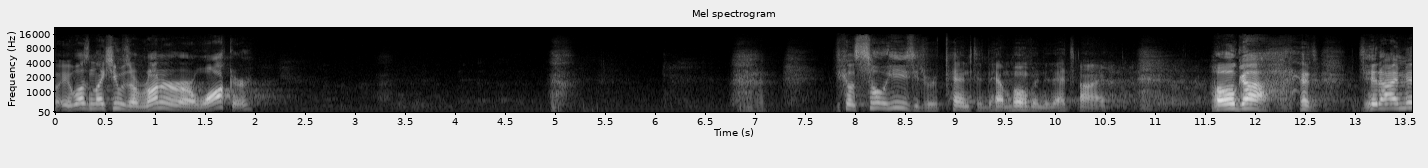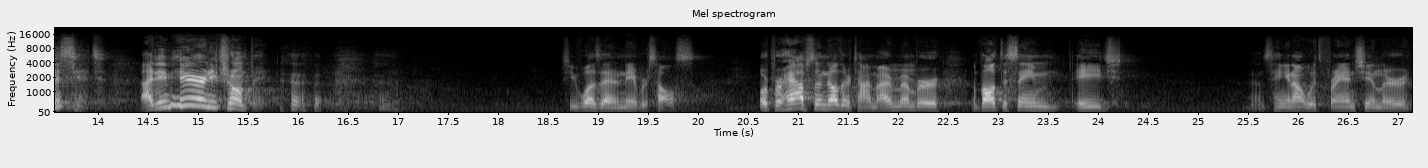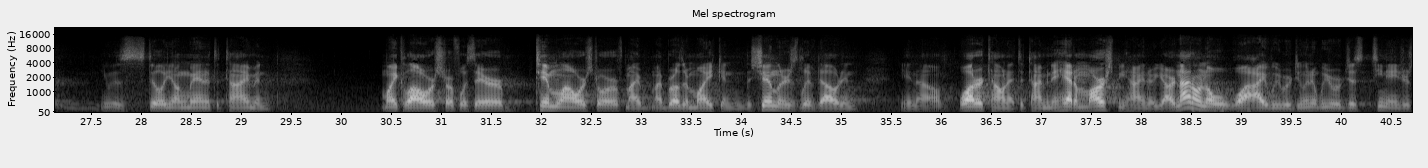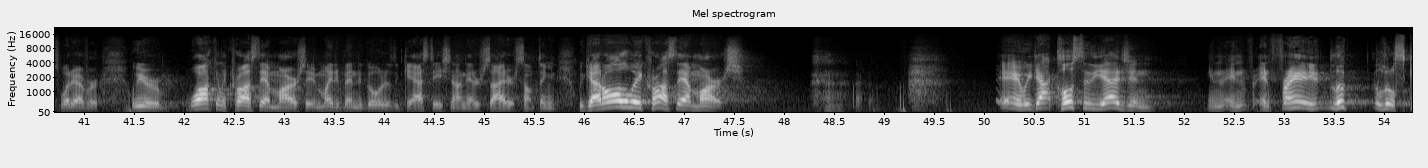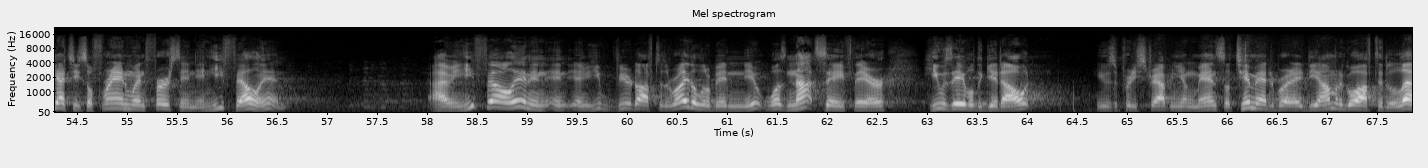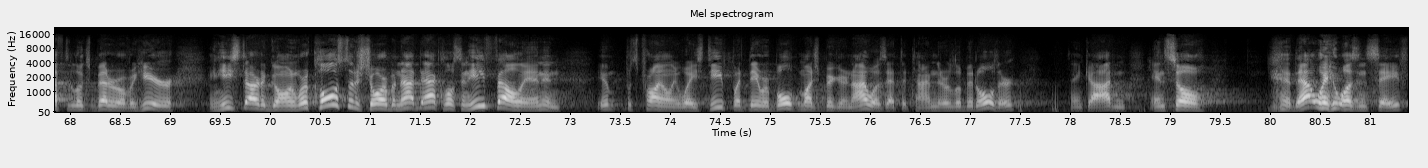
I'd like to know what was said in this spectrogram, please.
It wasn't like she was a runner or a walker. it becomes so easy to repent in that moment, in that time. Oh God, did I miss it? I didn't hear any trumpet. She was at a neighbor's house. Or perhaps another time, I remember about the same age, I was hanging out with Fran Schindler. He was still a young man at the time, and Mike Lauersdorf was there. Tim Lauersdorf, my, my brother Mike, and the Schindlers lived out in, in uh, Watertown at the time, and they had a marsh behind their yard. And I don't know why we were doing it. We were just teenagers, whatever. We were walking across that marsh. It might have been to go to the gas station on the other side or something. We got all the way across that marsh and we got close to the edge, and, and, and, and Fran, looked a little sketchy, so Fran went first, and, and he fell in. I mean, he fell in and, and, and, he veered off to the right a little bit, and it was not safe there. He was able to get out. He was a pretty strapping young man, so Tim had the bright idea I'm going to go off to the left. It looks better over here. And he started going. We're close to the shore, but not that close. And he fell in, and it was probably only waist deep, but they were both much bigger than I was at the time. They were a little bit older thank God. And, and so that way wasn't safe.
